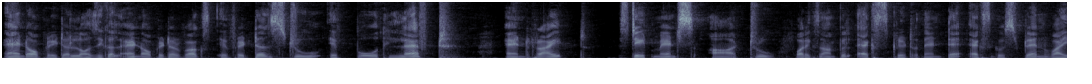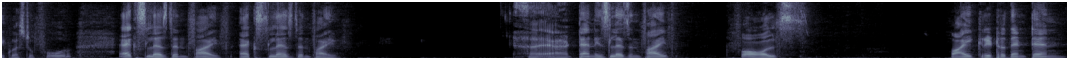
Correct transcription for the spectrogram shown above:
AND operator logical AND operator works. If returns true if both left and right statements are true. For example x greater than 10 x equals to 10 y equals to 4 x less than 5 x less than 5 uh, 10 is less than 5 false. Y greater than 10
